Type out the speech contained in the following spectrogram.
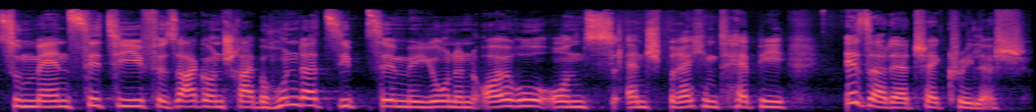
zu Man City für sage und schreibe 117 Millionen Euro und entsprechend happy ist er, der Jack Grealish.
